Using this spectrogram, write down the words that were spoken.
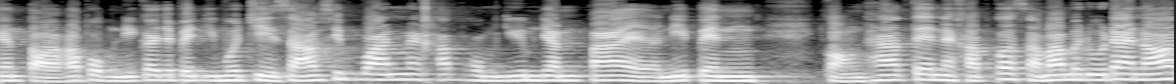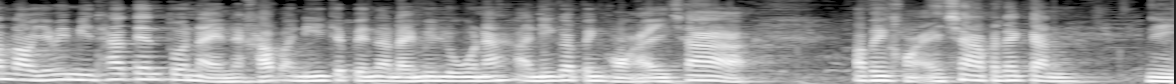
กันต่อครับผมนี่ก็จะเป็นอิโมจิ30 วันนะครับผมยืมยันไป อันนี้เป็นกล่องท่าเต้นนะครับ ก็สามารถมาดูได้เนาะเรายังไม่มีท่าเต้นตัวไหนนะครับ อันนี้จะเป็นอะไรไม่รู้นะ อันนี้ก็เป็นของไอชาเอาเป็นของไอชาไปแล้วกัน นี่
